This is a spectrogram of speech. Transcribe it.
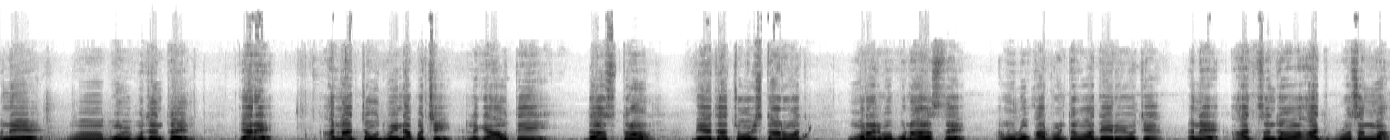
અને ભૂમિપૂજન થયેલ. ત્યારે આના ચૌદ મહિના પછી, એટલે કે આવતી દસ ત્રણ બે હજાર ચોવીસના રોજ મોરારી બાપુના હસ્તે એમનું લોકાર્પણ થવા જઈ રહ્યું છે. અને આજ સંજો, આજ પ્રસંગમાં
